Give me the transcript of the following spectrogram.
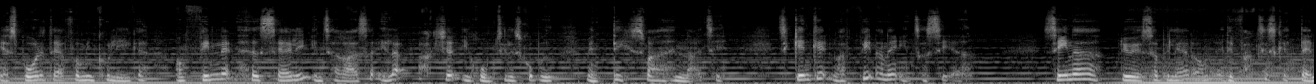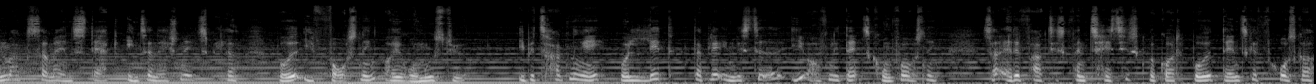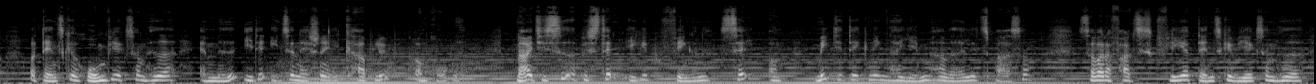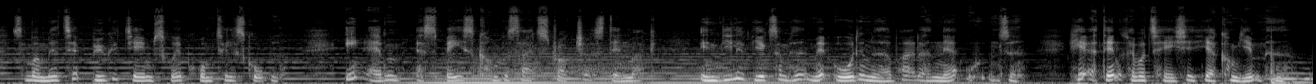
Jeg spurgte derfor min kollega, om Finland havde særlige interesser eller aktier i rumteleskopet, men det svarede han nej til. Til gengæld var finnerne interesserede. Senere blev jeg så belært om, at det faktisk er Danmark, som er en stærk international spiller, både i forskning og i rumudstyr. I betragtning af, hvor lidt der bliver investeret i offentlig dansk rumforskning, så er det faktisk fantastisk, hvor godt både danske forskere og danske rumvirksomheder er med i det internationale kapløb om rummet. Nej, de sidder bestemt ikke på fingrene, selv om mediedækningen herhjemme har været lidt sparsom, så var der faktisk flere danske virksomheder, som var med til at bygge James Webb rumteleskopet. En af dem er Space Composite Structures Danmark, en lille virksomhed med otte medarbejdere nær Odense. Her er den reportage, jeg kom hjem med.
